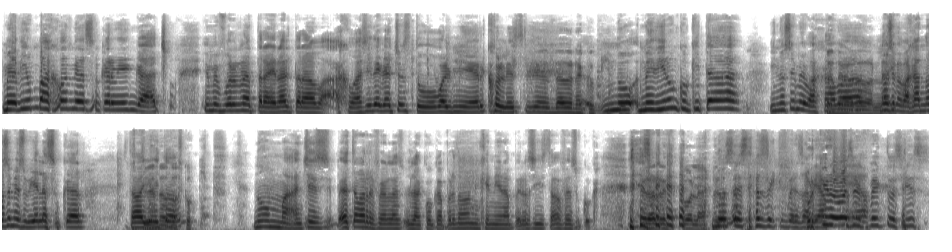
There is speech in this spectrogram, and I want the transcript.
me di un bajón de azúcar bien gacho y me fueron a traer al trabajo. Así de gacho estuvo el miércoles. Le han dado una coquita. No, me dieron coquita y no se me bajaba. No se me bajaba, no se me subía el azúcar. Te Estaba yo y todo. dos coquitas. No manches, estaba re fea la, la coca, perdón, ingeniera, pero sí estaba fea su coca. Era red cola. No sé si hace que pero ¿Por qué no hace efecto si es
